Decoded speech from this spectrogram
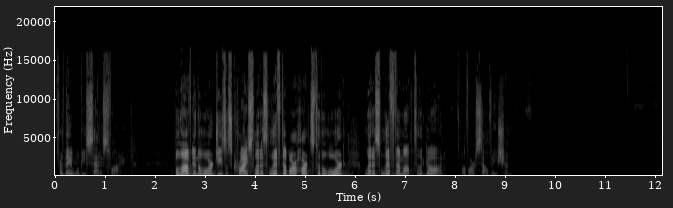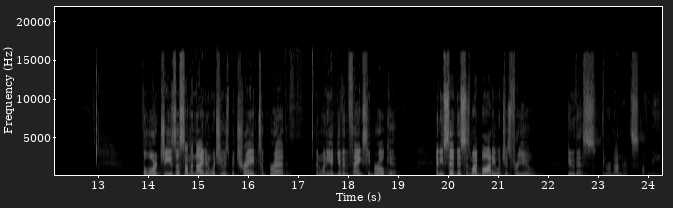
for they will be satisfied. Beloved in the Lord Jesus Christ, let us lift up our hearts to the Lord. Let us lift them up to the God of our salvation. The Lord Jesus, on the night in which he was betrayed, took bread, and when he had given thanks, he broke it. And he said, This is my body, which is for you. Do this in remembrance of me.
